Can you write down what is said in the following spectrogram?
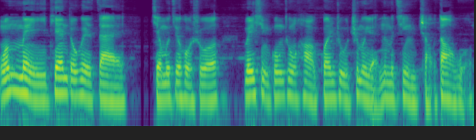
我每天都会在节目最后说，微信公众号关注这么远那么近找到我，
